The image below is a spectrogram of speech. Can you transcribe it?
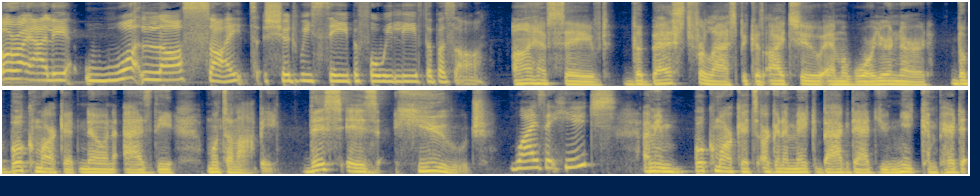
All right, Ali, what last sight should we see before we leave the bazaar? I have saved the best for last because I too am a warrior nerd. The book market known as the Mutanabi. This is huge. Why is it huge? I mean, book markets are going to make Baghdad unique compared to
